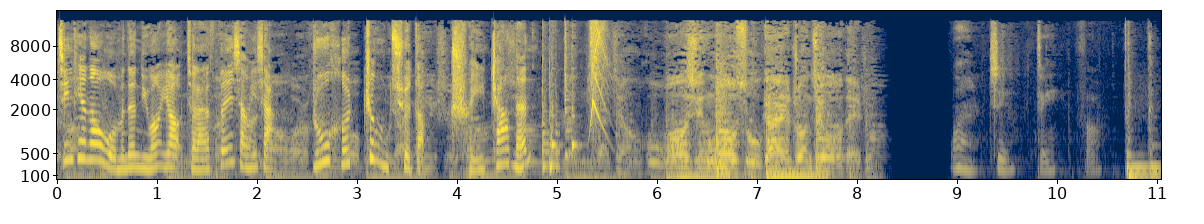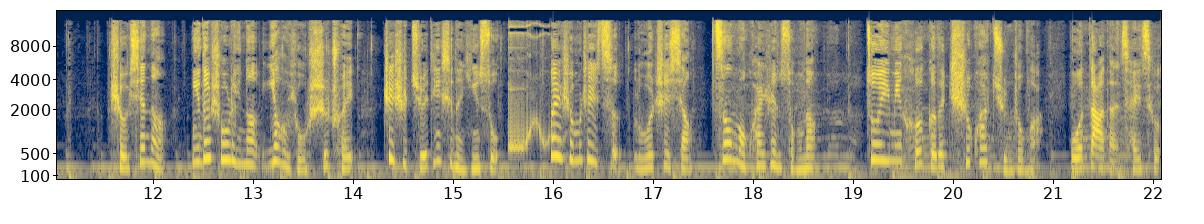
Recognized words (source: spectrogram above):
今天呢，我们的女王瑶就来分享一下如何正确的锤渣男。One two three four。首先呢，你的手里呢要有实锤，这是决定性的因素。为什么这次罗志祥这么快认怂呢？作为一名合格的吃瓜群众啊，我大胆猜测，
